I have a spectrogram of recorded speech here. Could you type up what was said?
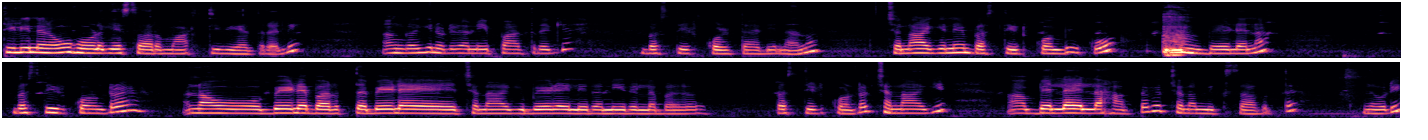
ತಿಳಿನ ನಾವು ಹೋಳಿಗೆ ಸಾರು ಮಾಡ್ತೀವಿ ಅದರಲ್ಲಿ. ಹಂಗಾಗಿ ನೋಡಿ ನಾನು ಈ ಪಾತ್ರೆಗೆ ಬಸ್ತಿಟ್ಕೊಳ್ತಾ ಇದ್ದೀನಿ ನಾನು. ಚೆನ್ನಾಗಿಯೇ ಬಸ್ತಿಟ್ಕೊಬೇಕು ಬೇಳೆನ ಬಸ್ತಿಟ್ಕೊಂಡ್ರೆ ನಾವು ಬೇಳೆ ಬರುತ್ತೆ, ಬೇಳೆ ಚೆನ್ನಾಗಿ ಬೇಳೆಯಲ್ಲಿರೋ ನೀರೆಲ್ಲ ಬ ಬಸ್ತಿಟ್ಕೊಂಡ್ರೆ ಚೆನ್ನಾಗಿ ಬೆಲ್ಲ ಎಲ್ಲ ಹಾಕಿದಾಗ ಚೆನ್ನಾಗಿ ಮಿಕ್ಸ್ ಆಗುತ್ತೆ. ನೋಡಿ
